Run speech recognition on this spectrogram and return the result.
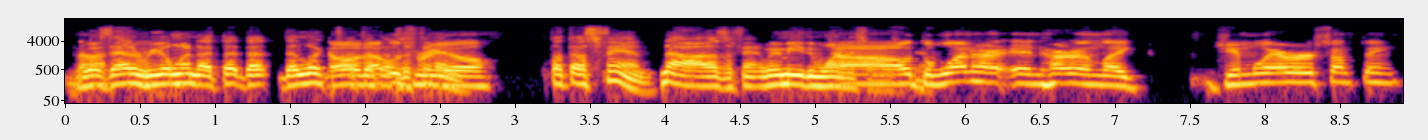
was that a real one? I thought that, that looked. No thought that was fan. real I thought that was fan. No, that was a fan. Maybe the one. Oh, was the one her and her in like gym wear or something,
